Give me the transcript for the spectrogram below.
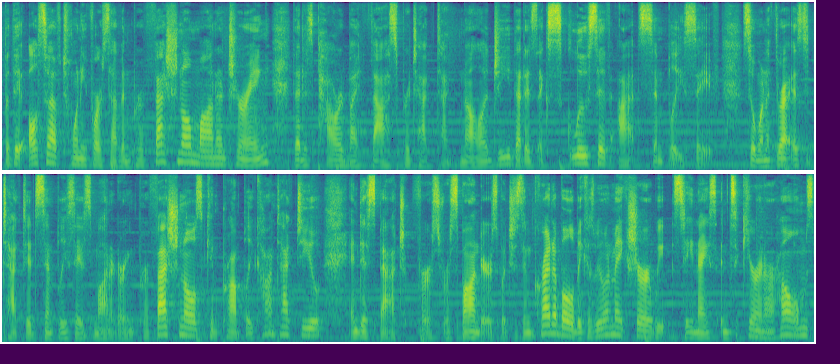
but they also have 24-7 professional monitoring that is powered by Fast Protect technology that is exclusive at SimpliSafe. So when a threat is detected, SimpliSafe's monitoring professionals can promptly contact you and dispatch first responders, which is incredible because we wanna make sure we stay nice and secure in our homes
